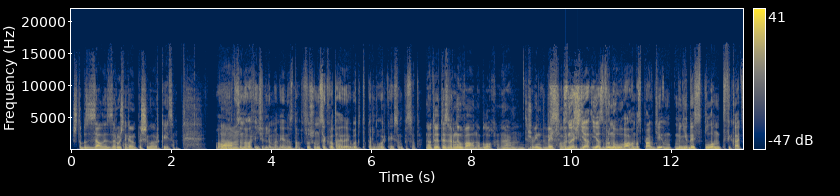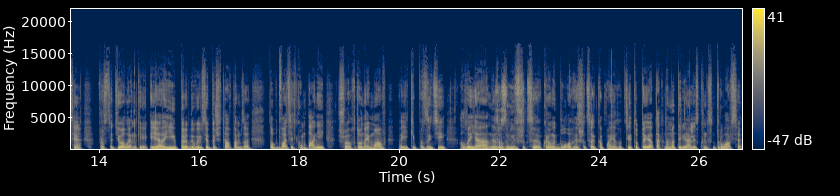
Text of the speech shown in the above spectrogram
Щоб взяли з заручниками, пиши лаверкейсом. О, um, це нова фіча для мене, я не знав. Слушай, ну це крута ідея, буду тепер ловеркейсом писати. Ну, ти ти зверни увагу на блог, ем, що він весь ловеркейсом. Знаєш, я я звернув увагу, насправді, мені десь сплила нотифікація про статтю Оленки, і я її передивився, почитав там за топ-20 компаній, що хто наймав, які позиції. Але я не зрозумів, що це окремий блог, і що це компанія топ-3. Тобто я так на матеріалі сконцентрувався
